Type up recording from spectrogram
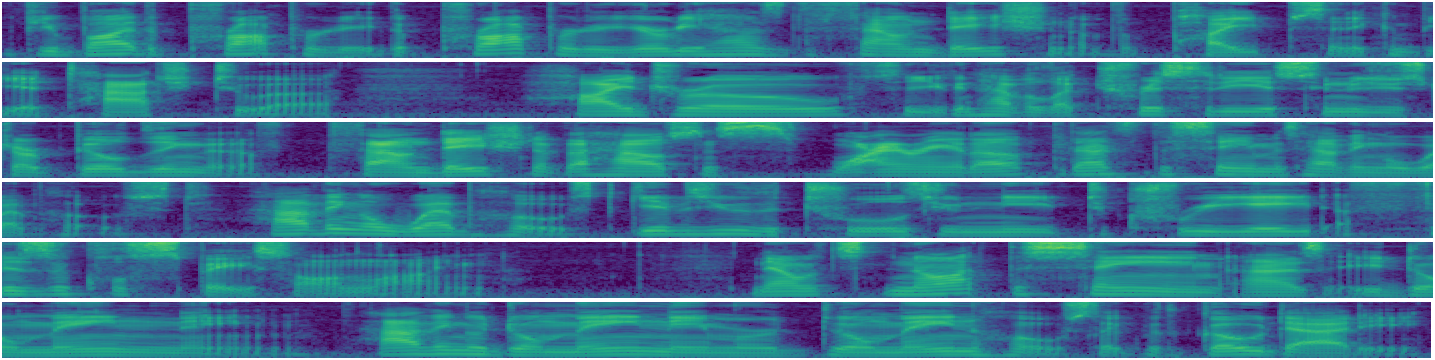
If you buy the property, the property already has the foundation of the pipes and it can be attached to a hydro so you can have electricity as soon as you start building the foundation of the house and wiring it up. That's the same as having a web host. Having a web host gives you the tools you need to create a physical space online. Now, it's not the same as a domain name. Having a domain name or a domain host, like with GoDaddy,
